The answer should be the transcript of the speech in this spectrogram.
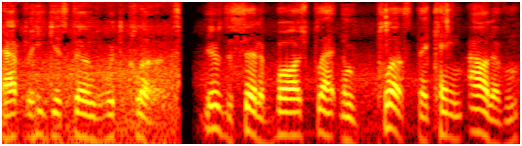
after he gets done with the plugs. Here's the set of Bosch Platinum Plus that came out of them,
